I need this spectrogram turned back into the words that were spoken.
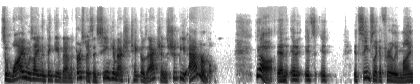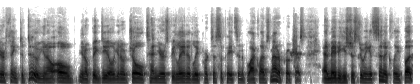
So why was I even thinking of that in the first place? And seeing him actually take those actions should be admirable. Yeah, and it, it's it it seems like a fairly minor thing to do. You know, oh, you know, big deal. You know, Joel ten years belatedly participates in a Black Lives Matter protest, and maybe he's just doing it cynically, but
